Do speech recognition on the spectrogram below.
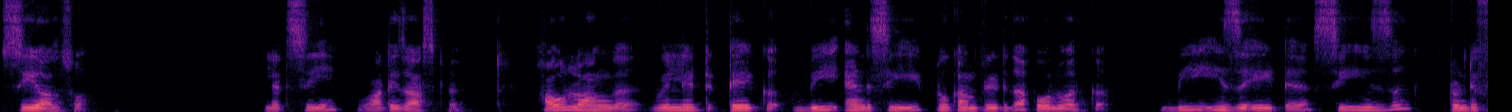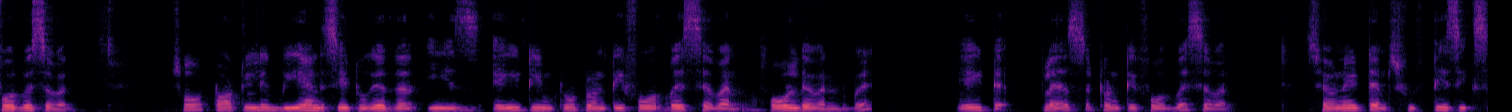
C also. Let's see what is asked. How long will it take B and C to complete the whole work? B is 8, C is 24 by 7. So totally B and C together is 8 into 24 by 7 whole divided by 8 plus 24 by 7. 7 8 times 56.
